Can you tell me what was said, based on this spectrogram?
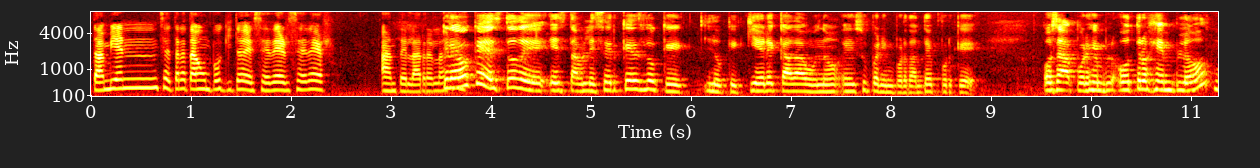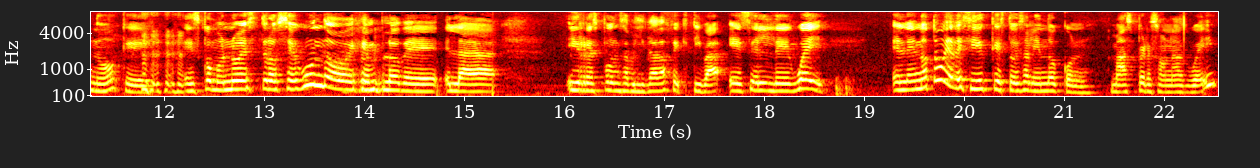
También se trata un poquito de ceder, ceder ante la relación. Creo que esto de establecer qué es lo que, lo que quiere cada uno es súper importante porque, o sea, por ejemplo, otro ejemplo, ¿no? Que es como nuestro segundo ejemplo de la irresponsabilidad afectiva es el de, güey, el de no te voy a decir que estoy saliendo con más personas, güey,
